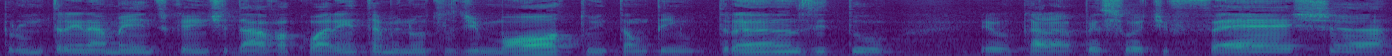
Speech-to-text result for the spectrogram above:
para um treinamento que a gente dava 40 minutos de moto, então tem o trânsito, eu, cara, a pessoa te fecha,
